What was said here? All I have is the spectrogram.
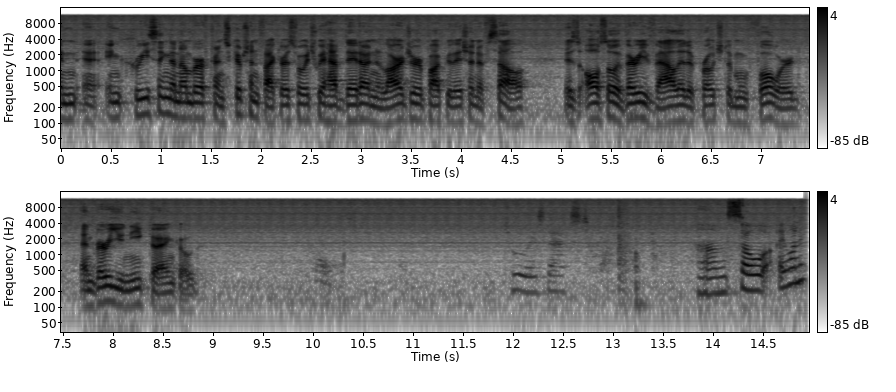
in, uh, increasing the number of transcription factors for which we have data in a larger population of cell is also a very valid approach to move forward and very unique to ENCODE. Tuuli's next. Um, so I wanted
